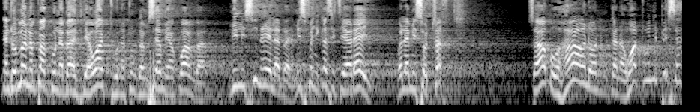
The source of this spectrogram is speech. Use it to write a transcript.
na ndio maana mpaka kuna baadhi ya watu wanatunga msemo ya kwamba mimi sina hela bana mimi sifanyi kazi TRA wala mimi sio traffic sababu hao ndio wanaonekana watu wenye pesa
